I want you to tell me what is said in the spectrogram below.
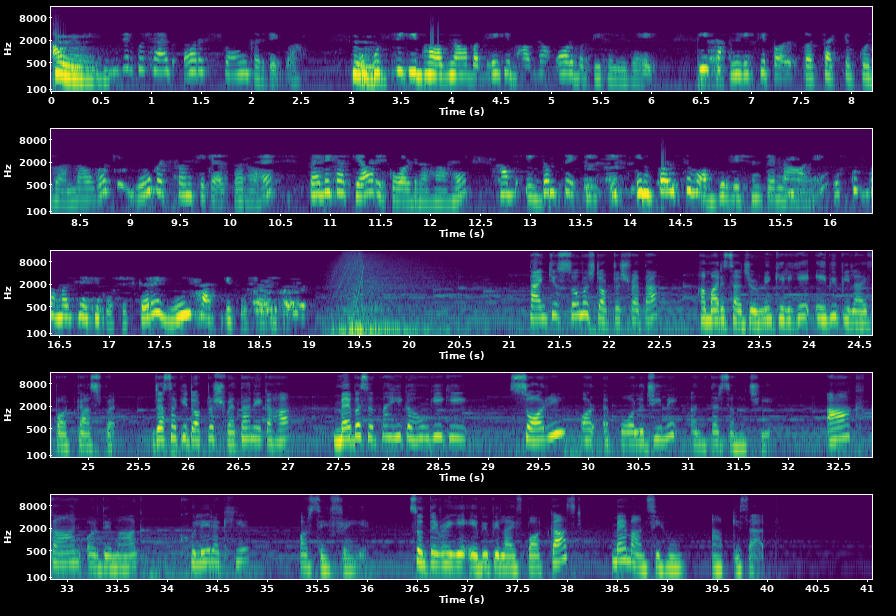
आगे हम्म। बिहेवियर को शायद और स्ट्रॉन्ग कर देगा हम्म। वो गुस्से की भावना बदले की भावना और बढ़ती चली जाएगी फैमिली के पर्सपेक्टिव को जानना होगा कि वो बचपन से कैसा रहा है पहले का क्या रिकॉर्ड रहा है? हम एकदम से एक इम्पल्सिव ऑब्जर्वेशन पे ना आए। उसको समझने की कोशिश करें रीहैब की कोशिश करें। Thank you so much doctor Shweta हमारे साथ जुड़ने के लिए एबीपी लाइव पॉडकास्ट पर। जैसा कि डॉक्टर श्वेता ने कहा, मैं बस इतना ही कहूँगी कि सॉरी और अपोलॉजी में अंतर समझिए। आँख, कान और दिमाग खुले रखिए और सेफ़ रहिए। सुनते रहिए एबीपी लाइव पॉडकास्ट मैं मानसी हूँ आपके साथ।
